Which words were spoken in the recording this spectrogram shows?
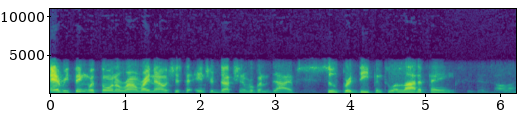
Everything we're throwing around right now is just an introduction. We're going to dive super deep into a lot of things. That's all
